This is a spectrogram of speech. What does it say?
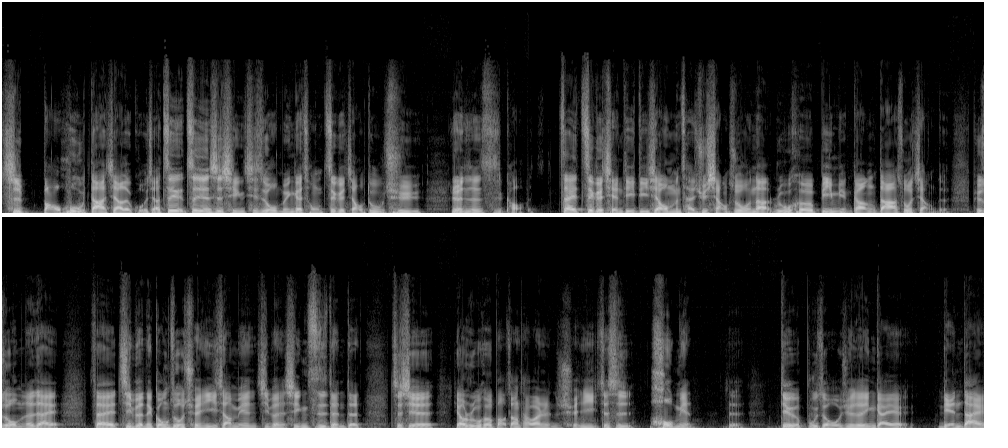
是保护大家的国家，这这件事情，其实我们应该从这个角度去认真思考。在这个前提底下，我们才去想说，那如何避免刚刚大家所讲的，比如说我们的在在基本的工作权益上面、基本的薪资等等这些，要如何保障台湾人的权益，这是后面的第二个步骤。我觉得应该连带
